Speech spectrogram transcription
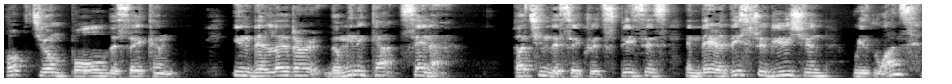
Pope John Paul II, in the letter Dominicae Cenae, touching the sacred species and their distribution with one's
